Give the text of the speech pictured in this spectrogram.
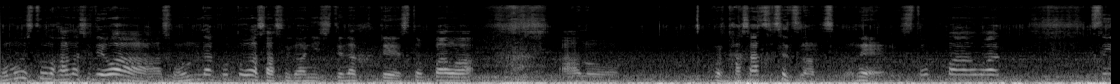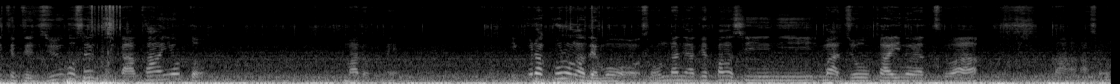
この人の話では、そんなことはさすがにしてなくて、ストッパーは、これ他殺説なんですけどね、ストッパーはついてて15センチしかあかんよと、窓がね。いくらコロナでもそんなに開けっぱなしに、まあ、上階のやつは、まあ、その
